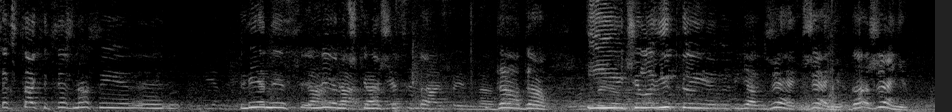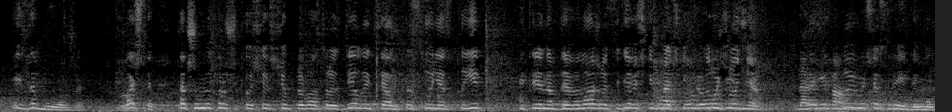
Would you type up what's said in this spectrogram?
Це, кстати, це ж наші е, Лени, з- Леночки да, наші. Да. да. Да. І чоловік, е, як, Же- Женя, да, Женя. Я й забула вже. Бачите? Так що ми хороші, все, все при вас розділиться, он красуня стоїть, вітрина буде вилажуватися. Дівчатки, мальчики, вам хорошого дня. Да, і вам. Ми зараз вийдемо.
